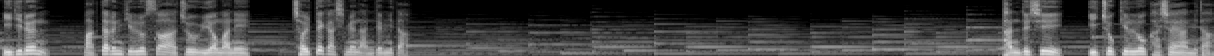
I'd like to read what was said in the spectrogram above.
이 길은 막다른 길로서 아주 위험하니 절대 가시면 안 됩니다. 반드시 이쪽 길로 가셔야 합니다.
